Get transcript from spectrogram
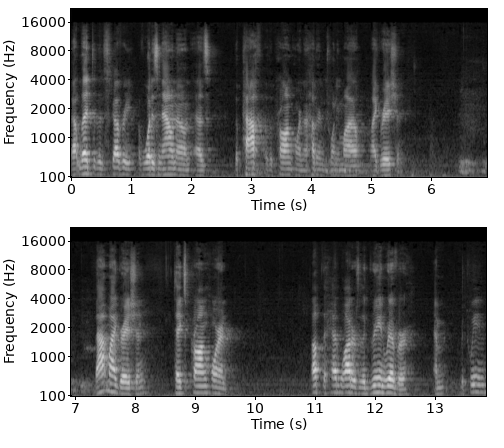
That led to the discovery of what is now known as the path of the pronghorn 120 mile migration. That migration takes pronghorn up the headwaters of the Green River and between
